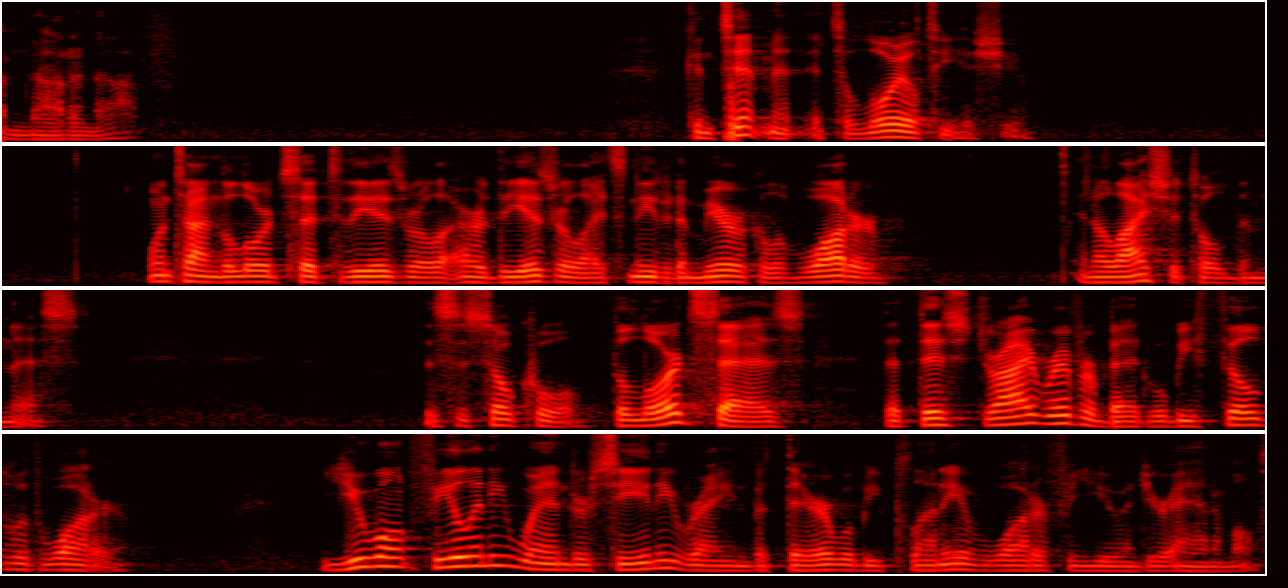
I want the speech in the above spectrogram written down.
I'm not enough. Contentment, it's a loyalty issue. One time the Lord said to the Israel or the Israelites needed a miracle of water, and Elisha told them this. This is so cool. The Lord says that this dry riverbed will be filled with water. You won't feel any wind or see any rain, but there will be plenty of water for you and your animals.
